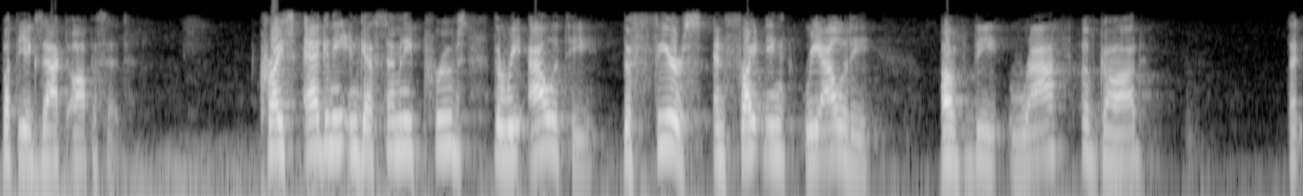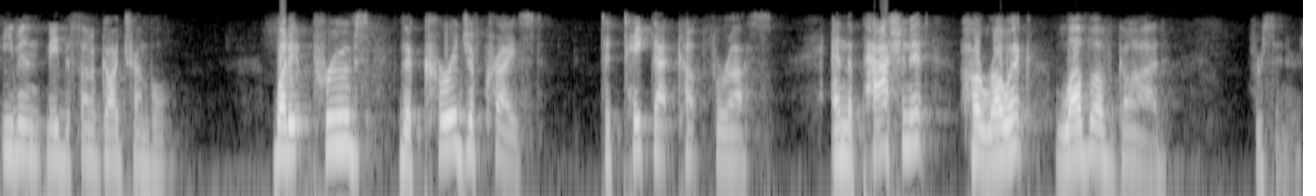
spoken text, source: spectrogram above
but the exact opposite. Christ's agony in Gethsemane proves the reality, the fierce and frightening reality of the wrath of God that even made the Son of God tremble. But it proves the courage of Christ to take that cup for us and the passionate, heroic love of God for sinners.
